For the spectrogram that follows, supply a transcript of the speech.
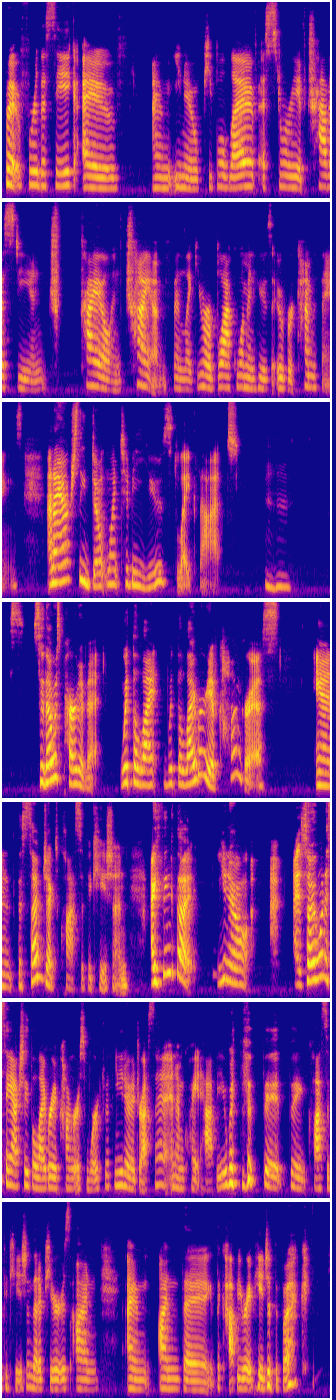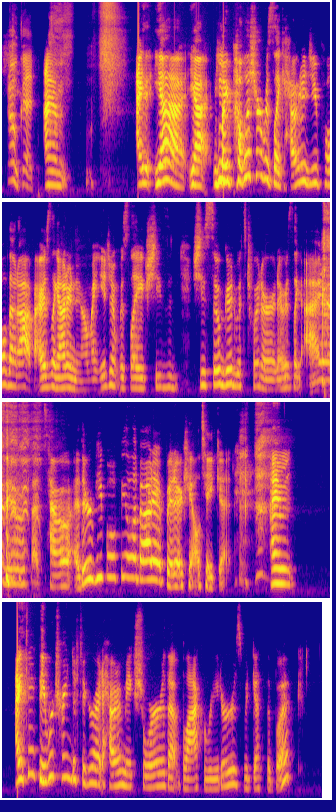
but for the sake of, um, you know, people love a story of travesty and tr- trial and triumph and like you're a black woman who's overcome things and i actually don't want to be used like that mm-hmm. So that was part of it. With the li- with the Library of Congress and the subject classification, I think that you know. I, so I want to say actually the Library of Congress worked with me to address it, and I'm quite happy with the, the, the classification that appears on um, on the the copyright page of the book. Oh, good. Um, I yeah, yeah. My publisher was like, "How did you pull that off?" I was like, "I don't know." My agent was like, "She's she's so good with Twitter," and I was like, "I don't know if that's how other people feel about it, but okay, I'll take it." Um, I think they were trying to figure out how to make sure that Black readers would get the book.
